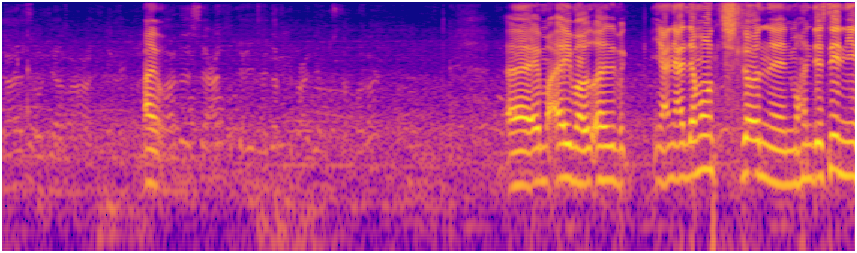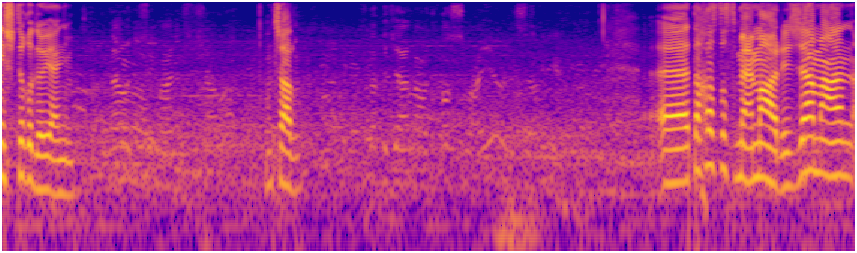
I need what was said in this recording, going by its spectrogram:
المدارس والجامعات أيوة. هذا ساعدك تعيد هدفك بعدين مستقبلا؟ آه، أيوه آه، يعني علموك شلون المهندسين يشتغلوا يعني. ناوي تصير مهندس إن شاء الله؟ إن شاء الله. اخترت جامعه وتخصص معين ولا لسه؟ آه، تخصص معماري. الجامعة لسه.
